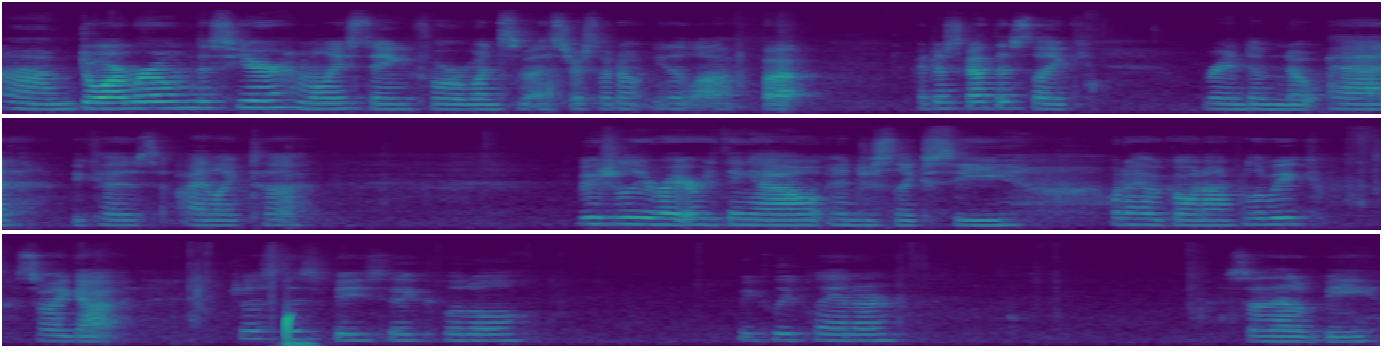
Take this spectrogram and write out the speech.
um, dorm room this year, I'm only staying for one semester so I don't need a lot, but I just got this like random notepad because I like to visually write everything out and just like see what I have going on for the week. So I got just this basic little weekly planner so that'll be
